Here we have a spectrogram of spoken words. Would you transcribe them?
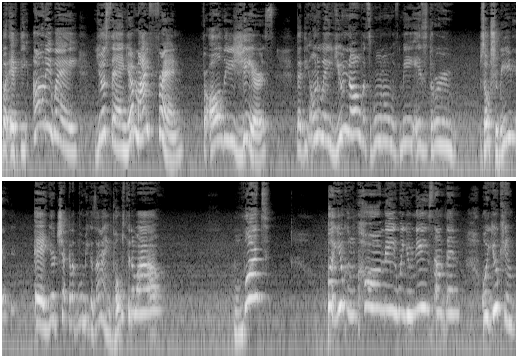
But if the only way you're saying you're my friend for all these years, that the only way you know what's going on with me is through social media, and you're checking up on me because I ain't posted a while. What? But you can call me when you need something, or you can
